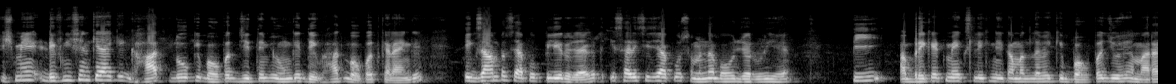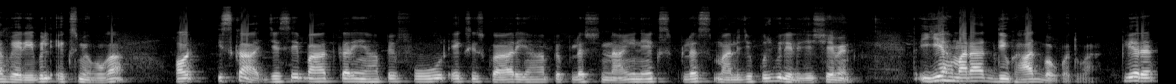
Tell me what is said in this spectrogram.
इसमें डिफिनीशन क्या है कि घात दो के बहुपद जितने भी होंगे, द्विघात बहुपद कहलाएँगे। एग्ज़ाम्पल से आपको क्लियर हो जाएगा तो ये सारी चीज़ें आपको समझना बहुत ज़रूरी है। पी अब ब्रेकेट में एक्स लिखने का मतलब है कि बहुपद जो है हमारा वेरिएबल एक्स में होगा, और इसका जैसे बात करें यहाँ पे फोर एक्स स्क्वायर यहाँ पे प्लस नाइन एक्स प्लस मान लीजिए कुछ भी ले लीजिए सेवन तो ये हमारा द्विघात बहुपद हुआ क्लियर है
